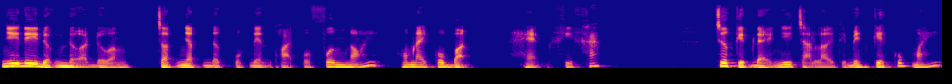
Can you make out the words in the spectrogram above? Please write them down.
Nhi đi được nửa đường, Chợt nhật được cuộc điện thoại của Phương nói, Hôm nay cô bận hẹn khi khác. Chưa kịp để Nhi trả lời thì bên kia cúp máy.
